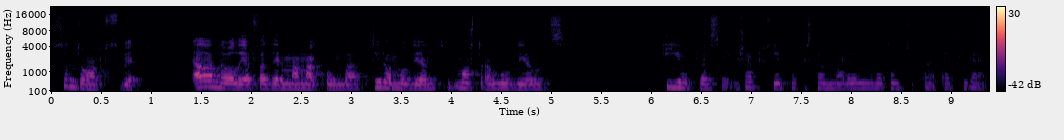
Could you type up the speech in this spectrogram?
Vocês não estão a perceber? Ela andou ali a fazer uma macumba, tirou-me o dente, mostra-me o dente. E eu pensei, eu já percebi porque é que esta merda demorou tanto a, a tirar.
